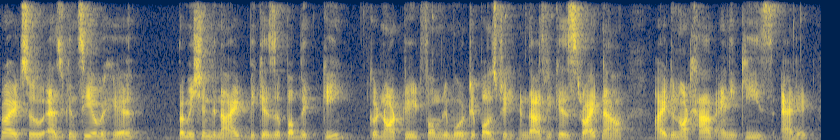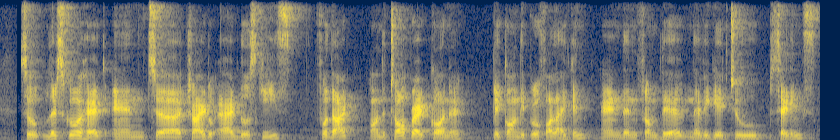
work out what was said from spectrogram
Right, so as you can see over here, permission denied because of public key could not read from remote repository. And that's because right now I do not have any keys added. So let's go ahead and uh, try to add those keys. For that, on the top right corner, click on the profile icon and then from there navigate to settings.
